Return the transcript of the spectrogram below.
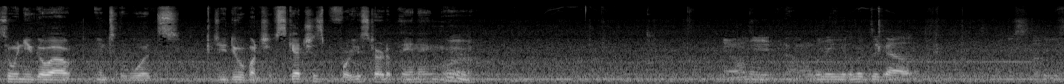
So when you go out into the woods, do you do a bunch of sketches before you start a painting? Hmm. Yeah, let me uh, let me let me dig out my studies.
